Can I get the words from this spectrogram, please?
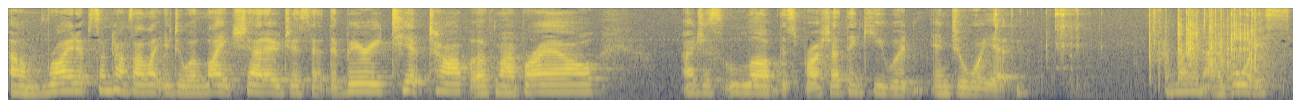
um, right up. Sometimes I like to do a light shadow just at the very tip top of my brow. I just love this brush. I think you would enjoy it. I'm running out of voice.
